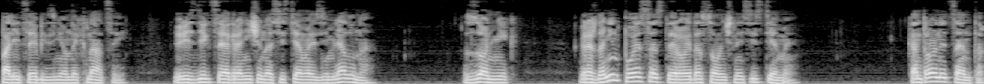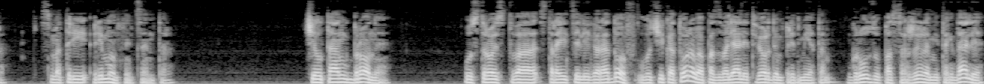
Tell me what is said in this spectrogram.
Полиция Объединенных Наций. Юрисдикция ограничена системой Земля-Луна. Зонник. Гражданин пояса астероида Солнечной системы. Контрольный центр. Смотри ремонтный центр. Челтанг-Броне. Устройство строителей городов, лучи которого позволяли твердым предметам, грузу, пассажирам и так далее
